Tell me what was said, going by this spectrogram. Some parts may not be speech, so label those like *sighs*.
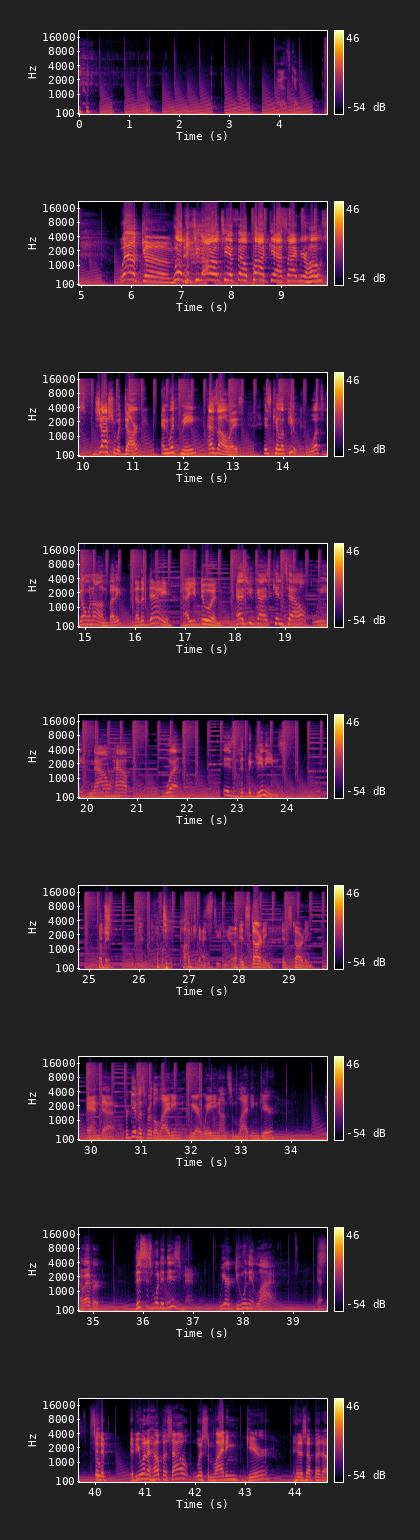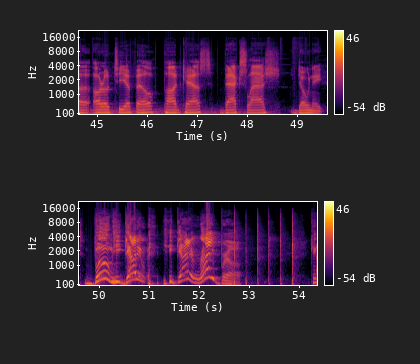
All right, let's go. Welcome. Welcome to the ROTFL podcast. I'm your host, Joshua Dark, and with me, as always, is Killa Puke. What's going on, buddy? Another day. How you doing? As you guys can tell, we now have what is the beginnings of a, *laughs* of a podcast studio. It's starting. It's starting. And uh, forgive us for the lighting. We are waiting on some lighting gear. However, this is what it is, man. We are doing it live. So and if, if you want to help us out with some lighting gear, hit us up at uh, ROTFL podcast backslash donate. boom, he got it. *laughs* He got it right, bro.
